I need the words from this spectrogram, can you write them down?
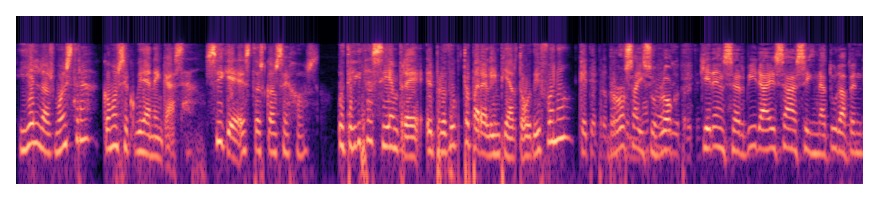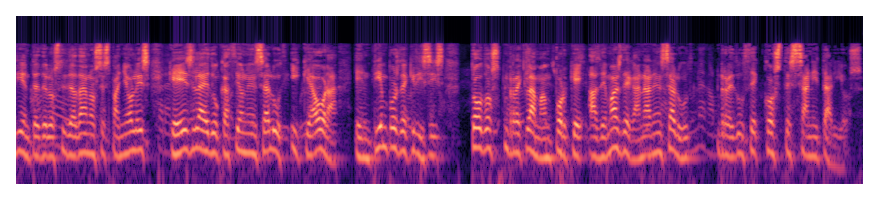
y él nos muestra cómo se cuidan en casa. Sigue estos consejos. Utiliza siempre el producto para limpiar tu audífono que te Rosa y su blog quieren servir a esa asignatura pendiente de los ciudadanos españoles que es la educación en salud y que ahora, en tiempos de crisis, todos reclaman porque, además de ganar en salud, reduce costes sanitarios.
